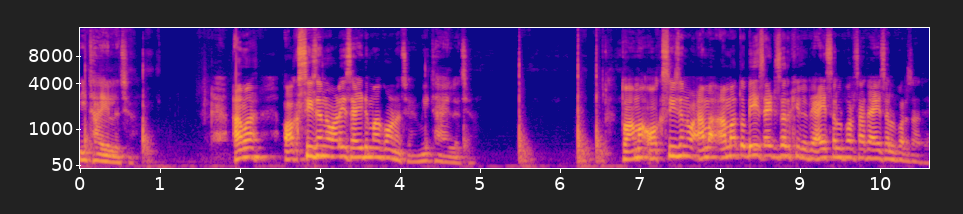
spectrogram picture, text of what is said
ઇથાઇલ છે. આમાં ઓક્સિજનવાળી સાઈડમાં કોણ છે? મિથાઇલ છે. તો આમાં ઓક્સિજન, આમાં આમાં તો બે સાઈડ સરખી જ હતી. આઈ સલ્ફર સાથે આઈ સલ્ફર સાથે.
